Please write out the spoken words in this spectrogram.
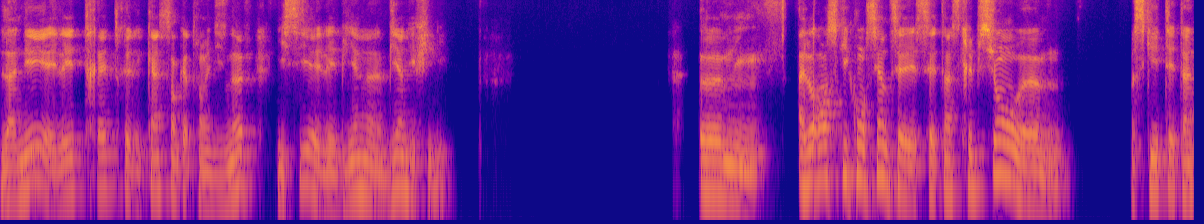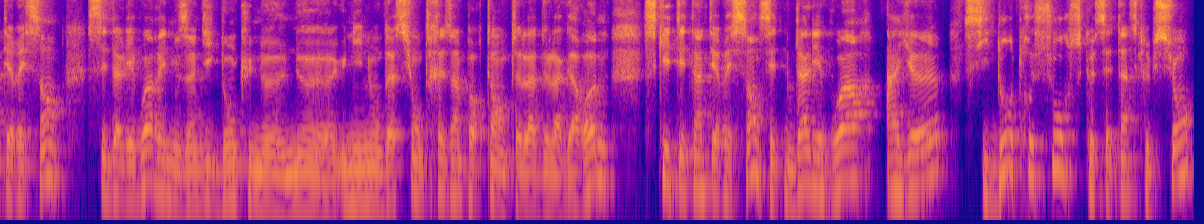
l'année, elle est très, très, 1599, ici, elle est bien, bien définie. Euh, alors, en ce qui concerne cette inscription, euh, ce qui était intéressant, c'est d'aller voir, et nous indique donc une, inondation très importante là de la Garonne. Ce qui était intéressant, c'est d'aller voir ailleurs si d'autres sources que cette inscription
